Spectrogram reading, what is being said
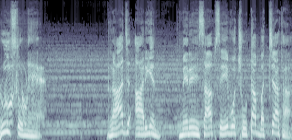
रूल्स तोड़ने हैं। राज आर्यन, मेरे हिसाब से वो छोटा बच्चा था,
